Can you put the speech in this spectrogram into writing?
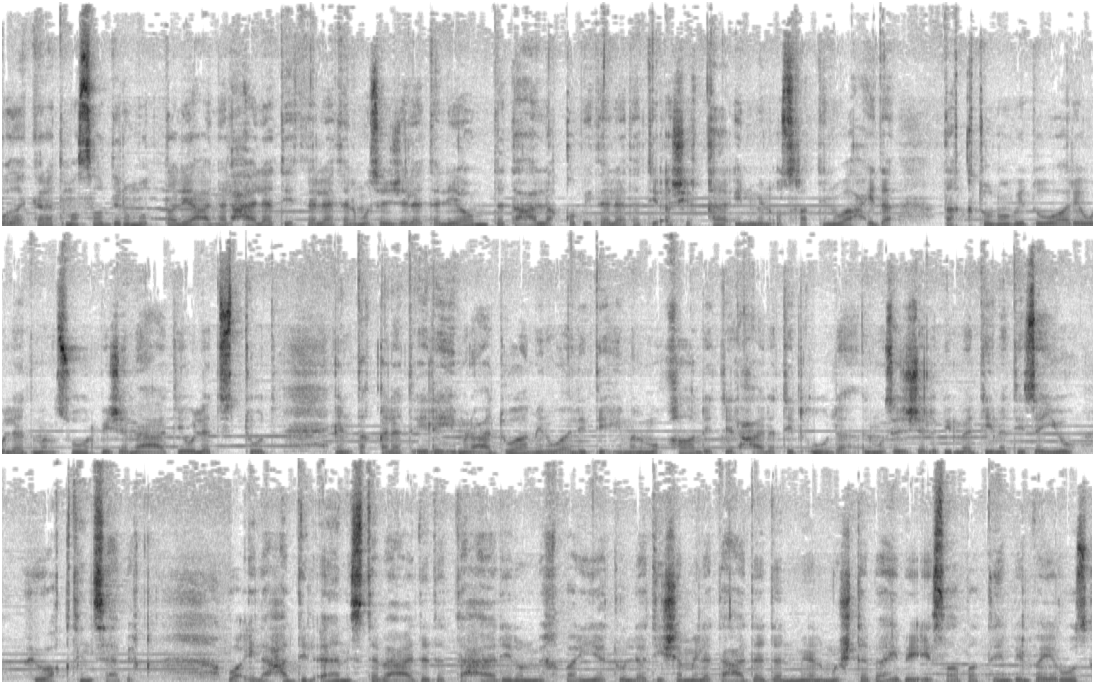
وذكرت مصادر مطلعة أن الحالات الثلاثة المسجلة اليوم تتعلق بثلاثة أشقاء من أسرة واحدة تقطن بدوار ولاد منصور بجماعة ولاد ستود. انتقلت إليهم العدوى من والدهم المخالط للحالة الأولى المسجلة بمدينة زيو في وقت سابق. وإلى حد الآن استبعدت التحاليل المخبرية التي شملت عددا من المشتبه بإصابتهم بالفيروس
